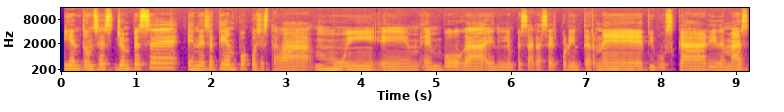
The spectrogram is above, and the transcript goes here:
Y entonces yo empecé en ese tiempo, pues estaba muy em, en boga el empezar a hacer por internet y buscar y demás.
